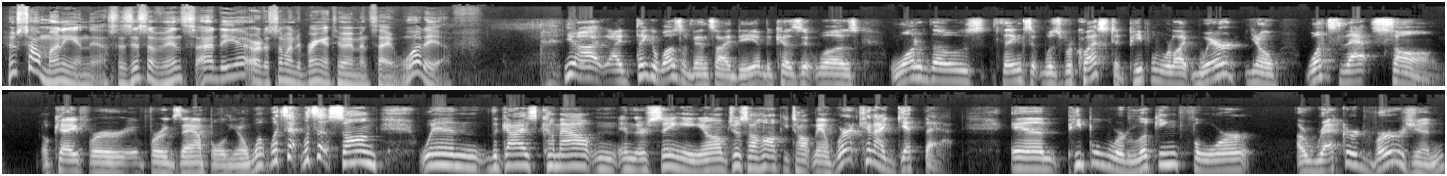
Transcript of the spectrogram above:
Who saw money in this? Is this a Vince idea or does somebody bring it to him and say, what if? You know, I, I, think it was a Vince idea because it was one of those things that was requested. People were like, "Where, you know, what's that song?" Okay, for for example, you know, what what's that? What's that song when the guys come out and, and they're singing? You know, I'm just a honky tonk man. Where can I get that? And people were looking for a record version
